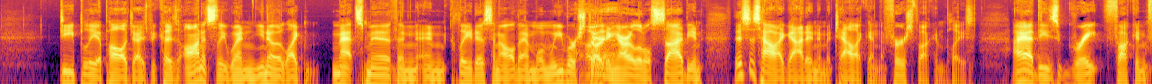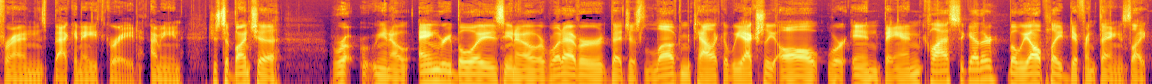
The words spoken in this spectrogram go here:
deeply apologize because honestly, when you know, like Matt Smith and and Cletus and all them, when we were oh, starting yeah. our little Sibian, this is how I got into Metallica in the first fucking place. I had these great fucking friends back in eighth grade. I mean, just a bunch of you know angry boys, you know, or whatever that just loved Metallica. We actually all were in band class together, but we all played different things. Like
